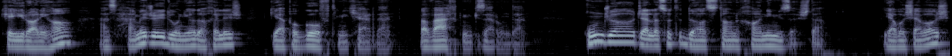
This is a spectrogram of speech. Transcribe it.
که ایرانی ها از همه جای دنیا داخلش گپ و گفت می‌کردن و وقت میگذروندن. اونجا جلسات داستان خانی میذاشتم. یواش یواش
